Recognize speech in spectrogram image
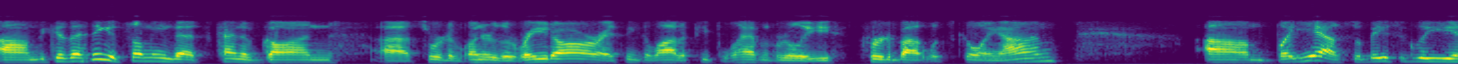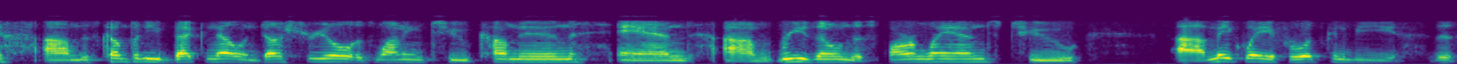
um, because I think it's something that's kind of gone uh, sort of under the radar. I think a lot of people haven't really heard about what's going on. Um, but yeah, so basically, um, this company Becknell Industrial is wanting to come in and um, rezone this farmland to uh, make way for what's going to be this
